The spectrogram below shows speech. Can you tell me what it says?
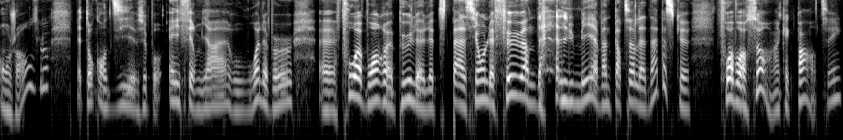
on jase, là, mettons qu'on dit, je sais pas, infirmière ou whatever, il euh, faut avoir un peu le, la petite passion, le feu allumé avant de partir là-dedans parce que faut avoir ça, en hein, quelque part, tu sais.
